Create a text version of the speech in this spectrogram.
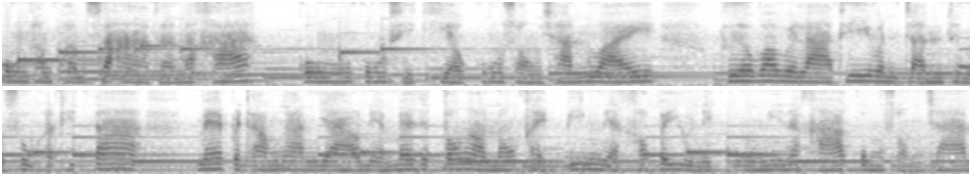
กรงทำความสะอาดอะนะคะ กรงกรงสีเขียวกรงสองชั้นไว้ เพื่อว่าเวลาที่วันจันทร์ถึงศุกร์อาทิตย์หน้า แม่ไปทำงานยาวเนี่ยแม่จะต้องเอาน้องไข่ปิ้งเนี่ยเข้าไปอยู่ในกรงนี้นะคะกรงสองชั้น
